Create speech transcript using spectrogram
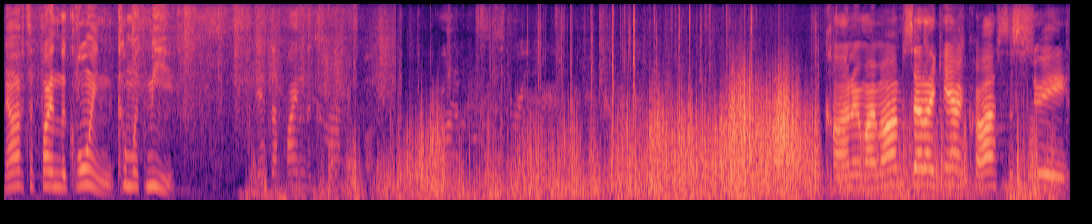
now I have to find the coin. Come with me. You have to find the comic book. Run across the street. Connor, my mom said I can't cross the street.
